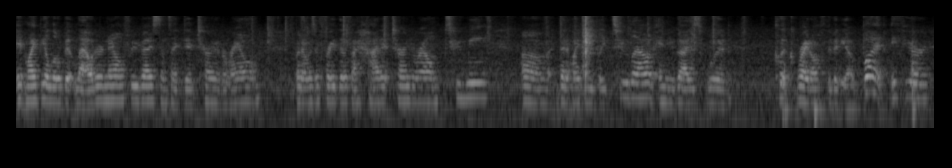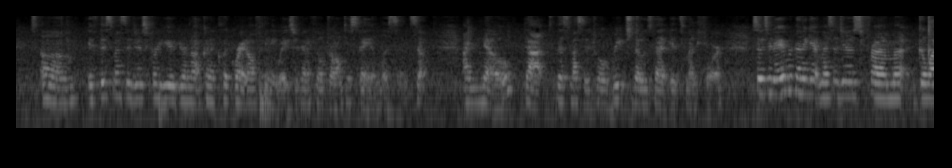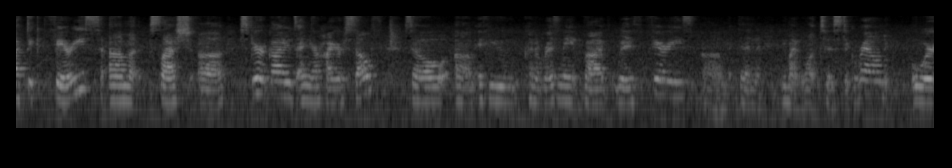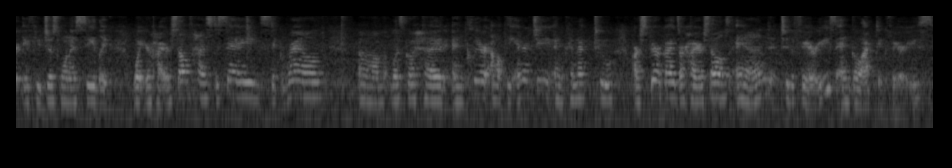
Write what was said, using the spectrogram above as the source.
it might be a little bit louder now for you guys since I did turn it around. But I was afraid that if I had it turned around to me, um, that it might be like too loud and you guys would click right off the video. But if you're um, if this message is for you, you're not going to click right off anyways. You're going to feel drawn to stay and listen. So I know that this message will reach those that it's meant for. So today we're going to get messages from galactic fairies um, slash uh, spirit guides and your higher self. So um, if you kind of resonate vibe with fairies, um, then you might want to stick around. Or if you just want to see like what your higher self has to say. Stick around. Um, let's go ahead and clear out the energy and connect to our spirit guides, our higher selves, and to the fairies and galactic fairies.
